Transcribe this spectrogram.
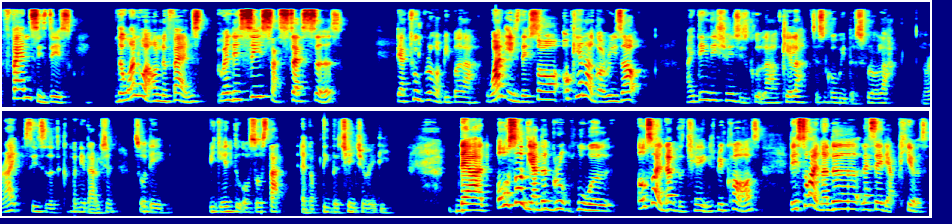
fence is this. The one who are on the fence, when they see successes, there are two group of people. Lah. One is they saw, okay, lah, got result. I think this change is good. Lah. Okay, lah, just go with the flow. Lah. All right, since the company direction. So they begin to also start adopting the change already. There are also the other group who will also adapt the change because they saw another, let's say their peers.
